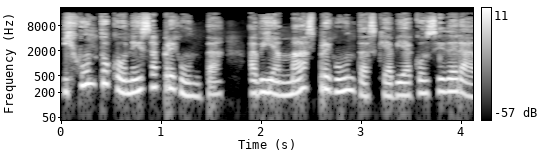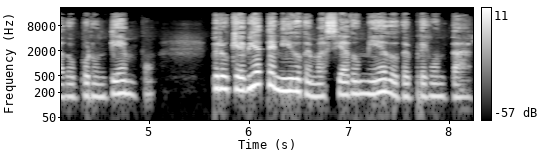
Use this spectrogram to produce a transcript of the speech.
Y junto con esa pregunta había más preguntas que había considerado por un tiempo, pero que había tenido demasiado miedo de preguntar.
